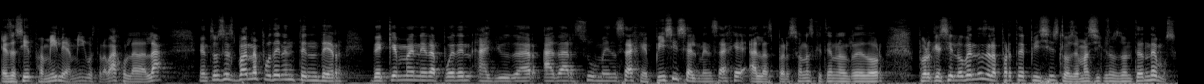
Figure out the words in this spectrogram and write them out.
Es decir, familia, amigos, trabajo, la, la, la. Entonces van a poder entender de qué manera pueden ayudar a dar su mensaje. Pisces, el mensaje a las personas que tienen alrededor, porque si lo ven desde la parte de Pisces, los demás signos no entendemos.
